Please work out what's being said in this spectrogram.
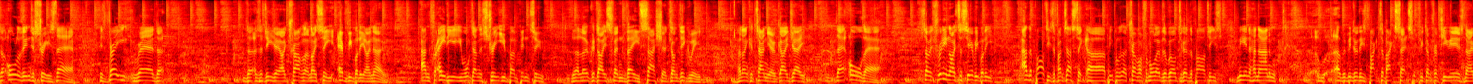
that all of the industry is there. It's very rare that, that as a DJ I travel and I see everybody I know. And for ADE, you walk down the street, you bump into the local dice Sven Väth, Sasha, John Digweed, Hernan Cattaneo, Guy J. They're all there. So it's really nice to see everybody. And the parties are fantastic. Uh, people travel from all over the world to go to the parties. Me and Hernan, uh, we've been doing these back-to-back sets, which we've done for a few years now.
